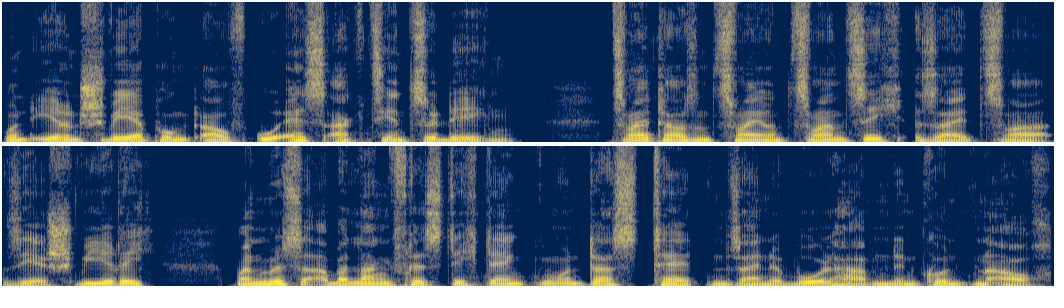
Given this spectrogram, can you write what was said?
und ihren Schwerpunkt auf US-Aktien zu legen. 2022 sei zwar sehr schwierig, man müsse aber langfristig denken und das täten seine wohlhabenden Kunden auch.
